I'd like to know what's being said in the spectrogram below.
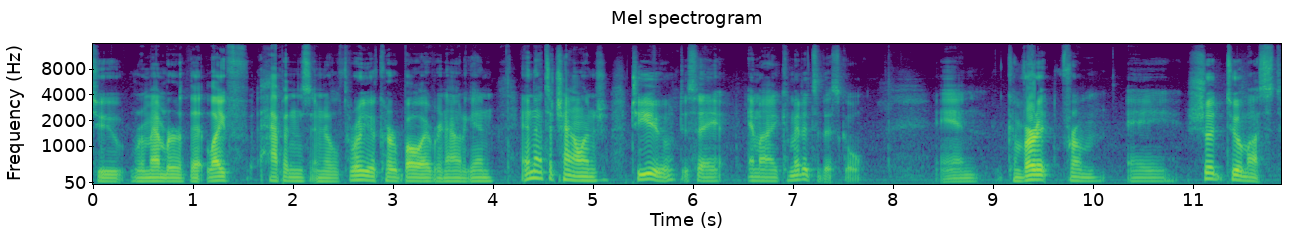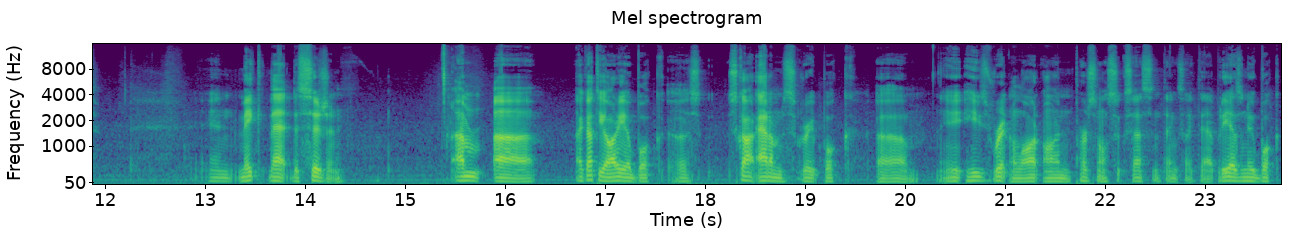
to remember that life happens and it'll throw you a curveball every now and again. And that's a challenge to you to say, Am I committed to this goal? And convert it from a should to a must and make that decision. I'm uh, I got the audiobook, uh, Scott Adams' great book. Um, he, he's written a lot on personal success and things like that, but he has a new book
